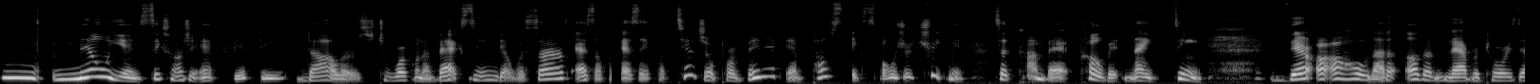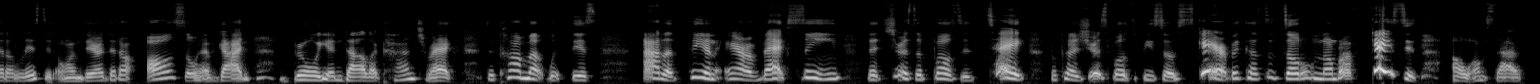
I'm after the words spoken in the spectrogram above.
Mm, million six hundred and fifty dollars to work on a vaccine that would serve as a as a potential preventive and post exposure treatment to combat COVID nineteen. There are a whole lot of other laboratories that are listed on there that are also have gotten billion dollar contracts to come up with this out of thin air vaccine that you're supposed to take because you're supposed to be so scared because the total number of cases. Oh, I'm sorry.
